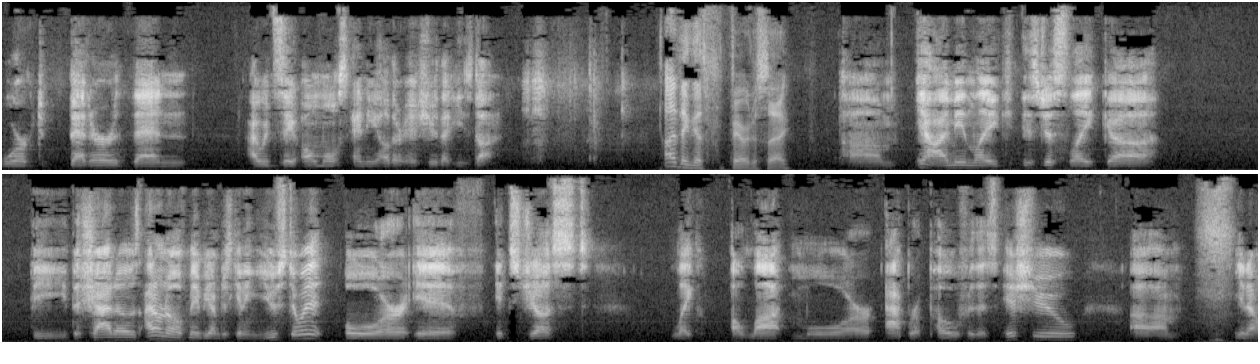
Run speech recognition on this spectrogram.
worked better than I would say almost any other issue that he's done. I think that's fair to say. Um, yeah, I mean, like, it's just like uh, the the shadows. I don't know if maybe I'm just getting used to it, or if it's just like a lot more apropos for this issue um, you know,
